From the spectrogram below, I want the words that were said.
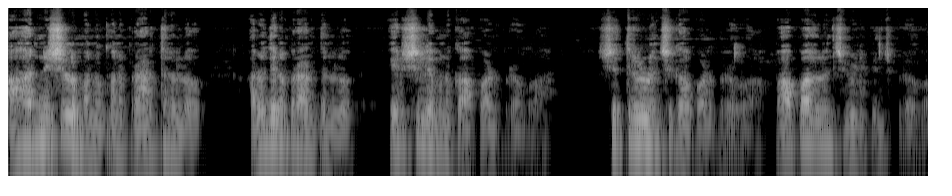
ఆహర్నిశలు మనం మన ప్రార్థనలో అరుదిన ప్రార్థనలో ఎరుషులేమును కాపాడు ప్రభా. శత్రువుల నుంచి కాపాడు ప్రభా. పాపాల నుంచి విడిపించు ప్రభా.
